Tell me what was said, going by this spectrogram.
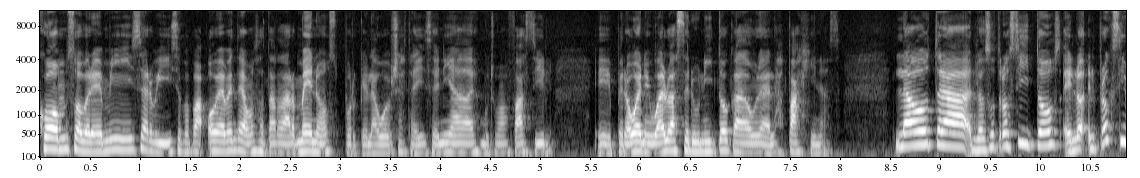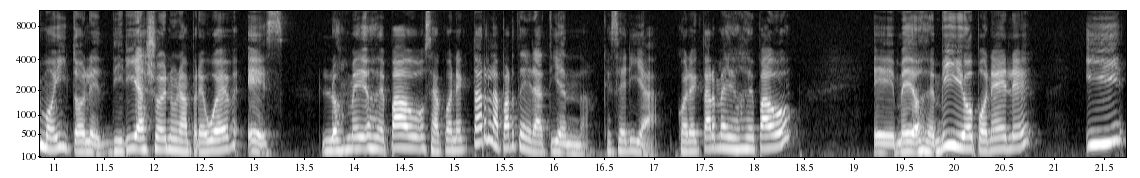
home sobre mi servicio, papá. Obviamente vamos a tardar menos porque la web ya está diseñada, es mucho más fácil. Eh, pero bueno, igual va a ser un hito cada una de las páginas. La otra, los otros hitos, el, próximo hito, le diría yo en una pre-web, es los medios de pago, o sea, conectar la parte de la tienda, que sería conectar medios de pago, eh, medios de envío, ponele, y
